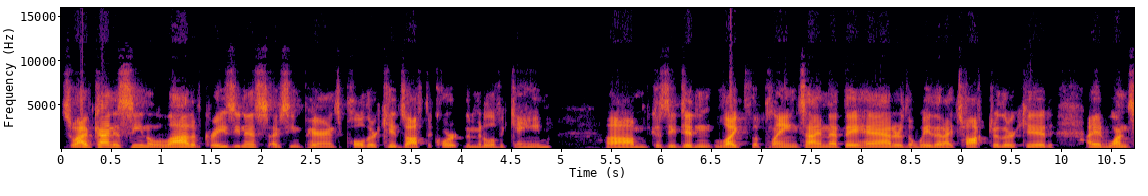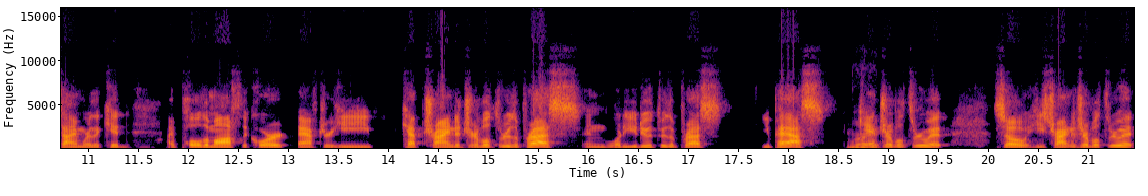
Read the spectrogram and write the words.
So I've kind of seen a lot of craziness. I've seen parents pull their kids off the court in the middle of a game because they didn't like the playing time that they had or the way that I talked to their kid. I had one time where the kid, I pulled him off the court after he kept trying to dribble through the press. And what do you do through the press? You pass. Right. Can't dribble through it. So he's trying to dribble through it.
